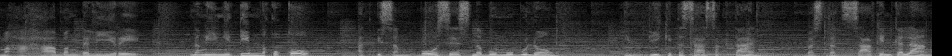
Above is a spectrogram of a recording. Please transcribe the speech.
Mahahabang daliri, nangingitim na kuko, at isang boses na bumubulong. Hindi kita sasaktan, basta't sakin ka lang.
